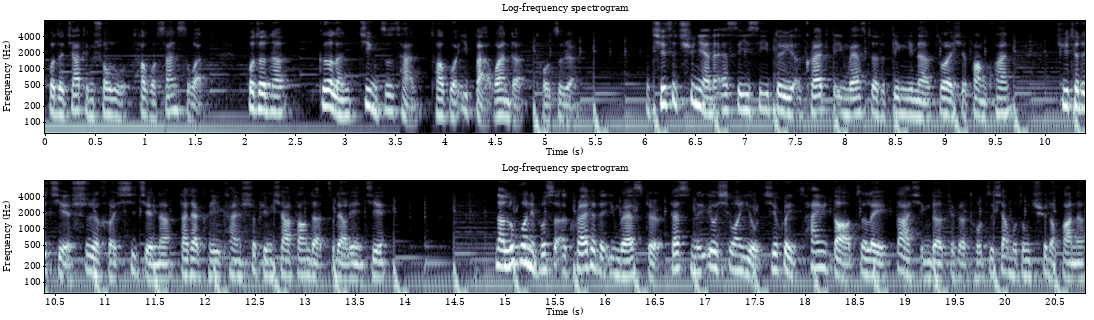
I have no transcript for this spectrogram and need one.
或者家庭收入超过30万，或者呢。个人净资产超过一百万的投资人。其实去年的 SEC 对于 accredited investor 的定义呢做了一些放宽，具体的解释和细节呢，大家可以看视频下方的资料链接。那如果你不是 accredited investor，但是呢又希望有机会参与到这类大型的这个投资项目中去的话呢，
